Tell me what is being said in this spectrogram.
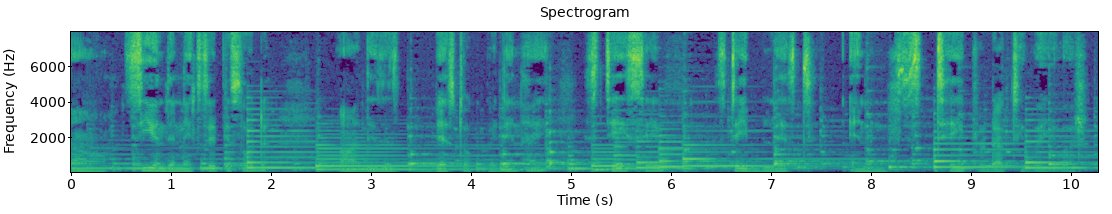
Uh, see you in the next episode. Uh, this is best talk by denhai. Stay safe stay blessed and stay productive where you are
